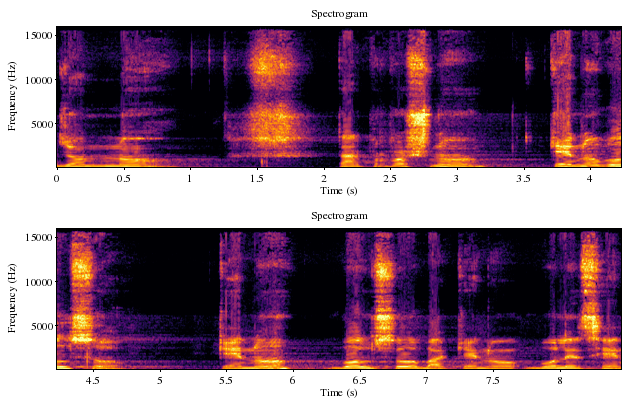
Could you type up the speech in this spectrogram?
জন্য। তারপর প্রশ্ন, কেন বলছো? কেন বলছো বা কেন বলেছেন?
